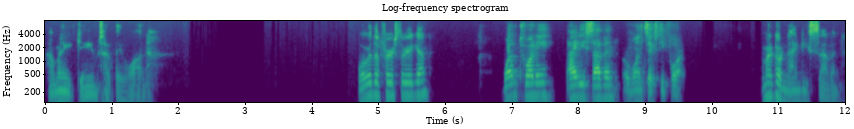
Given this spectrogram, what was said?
How many games have they won? What were the first three again? 120, 97, or 164? I'm gonna go 97.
